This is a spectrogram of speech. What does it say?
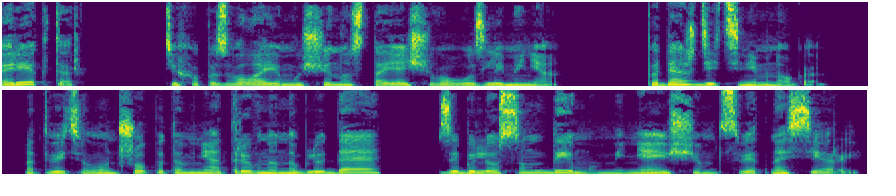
«Ректор», — тихо позвала я мужчину, стоящего возле меня. «Подождите немного», — ответил он шепотом, неотрывно наблюдая за белесым дымом, меняющим цвет на серый.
